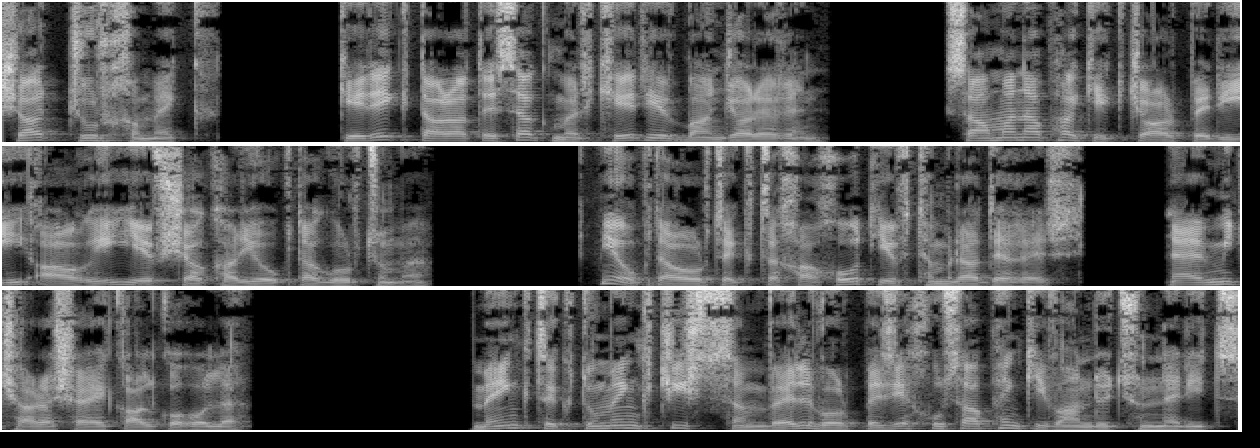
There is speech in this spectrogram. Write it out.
Շատ ջուր խմեք։ Կերեք տարատեսակ մրգեր և բանջարեղեն։ Սահմանափակեք ճարպերի, աղի և շաքարի օգտագործումը։ Մի օգտագործեք ծխախոտ և թմրադեղեր։ Նաև մի չարաշահեք ալկոհոլը։ Մենք ձգտում ենք ճիշտ սնվել, որպեսզի խուսափենք հիվանդություններից։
